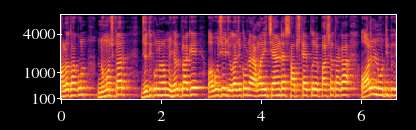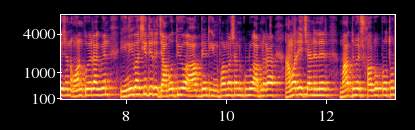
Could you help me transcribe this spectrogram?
ভালো থাকুন, নমস্কার। যদি কোনো রকম হেল্প লাগে, অবশ্যই যোগাযোগ করুন আমার এই চ্যানেলটা সাবস্ক্রাইব করে পাশে থাকা অল নোটিফিকেশান অন করে রাখবেন। ইউনিভার্সিটির যাবতীয় আপডেট ইনফরমেশানগুলো আপনারা আমার এই চ্যানেলের মাধ্যমে সর্বপ্রথম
